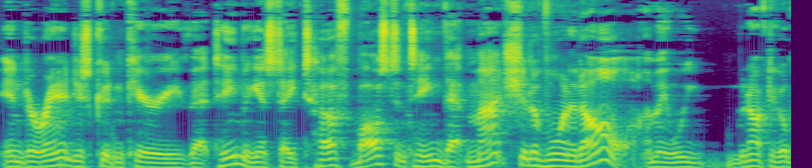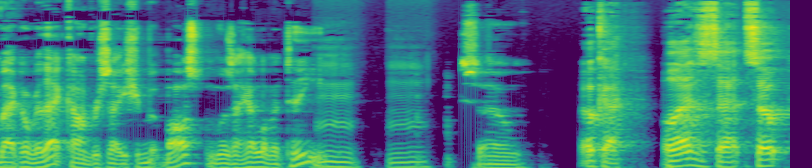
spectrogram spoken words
and Durant just couldn't carry that team against a tough Boston team that might should have won it all. I mean, we we don't have to go back over that conversation, but Boston was a hell of a team. So Okay. Well, that's that. So, Ky-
